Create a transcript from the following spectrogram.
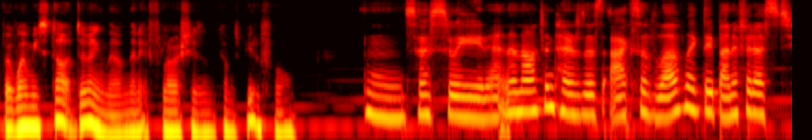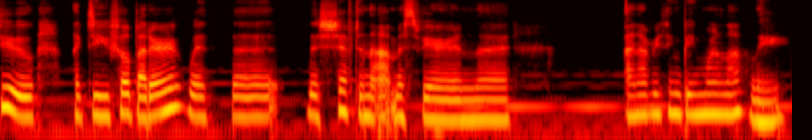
But when we start doing them, then it flourishes and becomes beautiful. Mm, so sweet. And then oftentimes those acts of love, like they benefit us too. Like, do you feel better with the the shift in the atmosphere and the and everything being more lovely.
